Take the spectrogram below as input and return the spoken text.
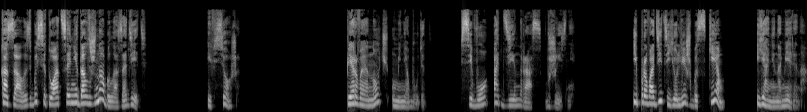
Казалось бы, ситуация не должна была задеть. И все же. Первая ночь у меня будет всего один раз в жизни. И проводить ее лишь бы с кем я не намерена.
